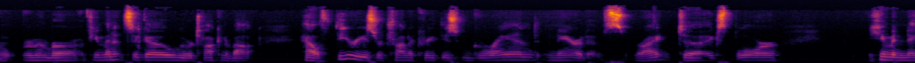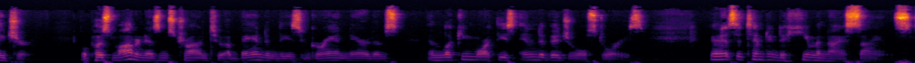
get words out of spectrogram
Oh, remember a few minutes ago, we were talking about how theories are trying to create these grand narratives, right, to explore human nature. Well, postmodernism is trying to abandon these grand narratives and looking more at these individual stories. And it's attempting to humanize science.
